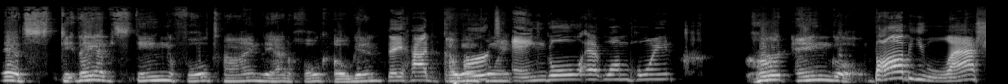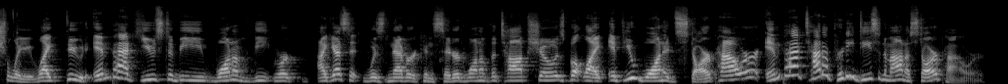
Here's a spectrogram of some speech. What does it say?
They had St- they had Sting full time. They had Hulk Hogan. They had Kurt Angle at one point. Kurt Angle, Bobby Lashley. Like, dude, Impact used to be one of the, or I guess it was never considered one of the top shows, but like, if you wanted star power, Impact had a pretty decent amount of star power.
